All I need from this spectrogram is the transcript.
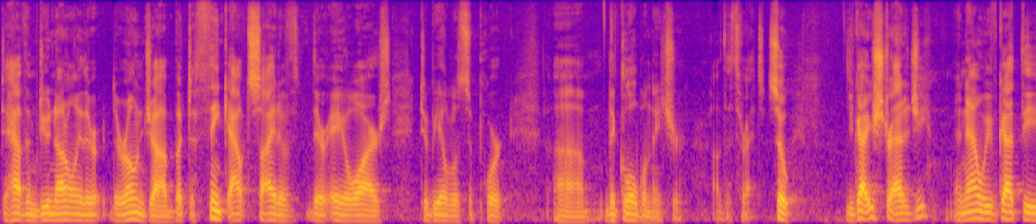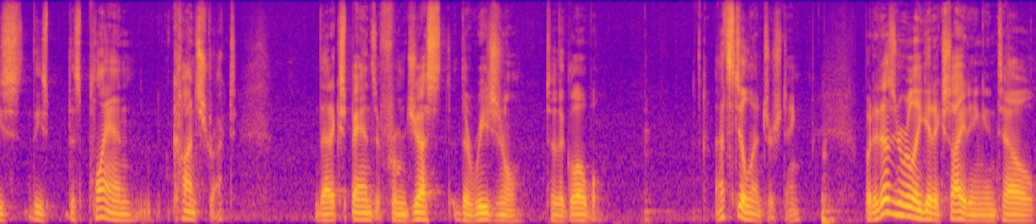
to have them do not only their, their own job, but to think outside of their AORs to be able to support um, the global nature of the threats. So you've got your strategy, and now we've got these, these, this plan construct that expands it from just the regional to the global. That's still interesting, but it doesn't really get exciting until,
